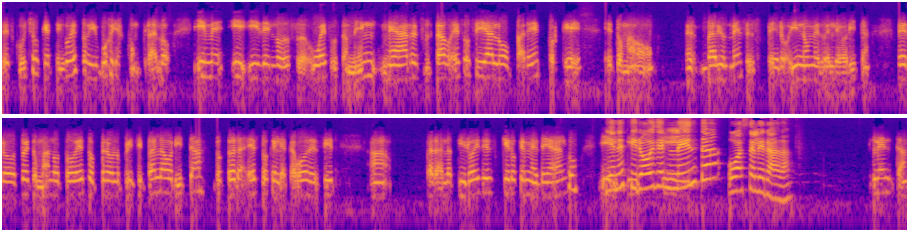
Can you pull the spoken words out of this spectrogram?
escucho que tengo esto y voy a comprarlo. Y, me, y, y de los huesos también me ha resultado. Eso sí ya lo paré porque he tomado eh, varios meses, pero y no me duele ahorita. Pero estoy tomando todo esto. Pero lo principal ahorita, doctora, esto que le acabo de decir, ah, para la tiroides, quiero que me dé algo. ¿Tienes tiroides lenta o acelerada? lenta.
